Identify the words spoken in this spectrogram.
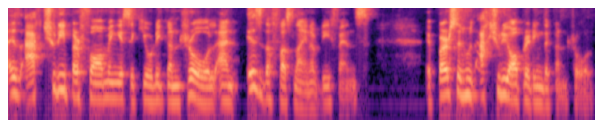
is actually performing a security control and is the first line of defense. A person who's actually operating the control.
